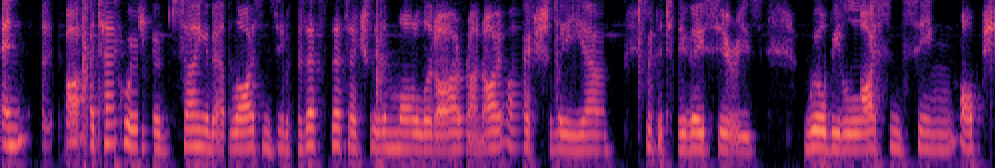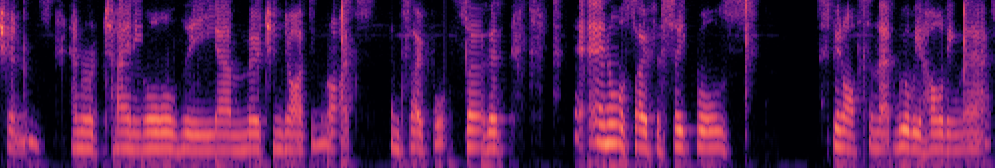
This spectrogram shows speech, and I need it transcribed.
and I, I, take what you're saying about licensing because that's that's actually the model that I run. I, I actually um, with the TV series will be licensing options and retaining all the um, merchandising rights and so forth. So that, and also for sequels, spin-offs, and that we'll be holding that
